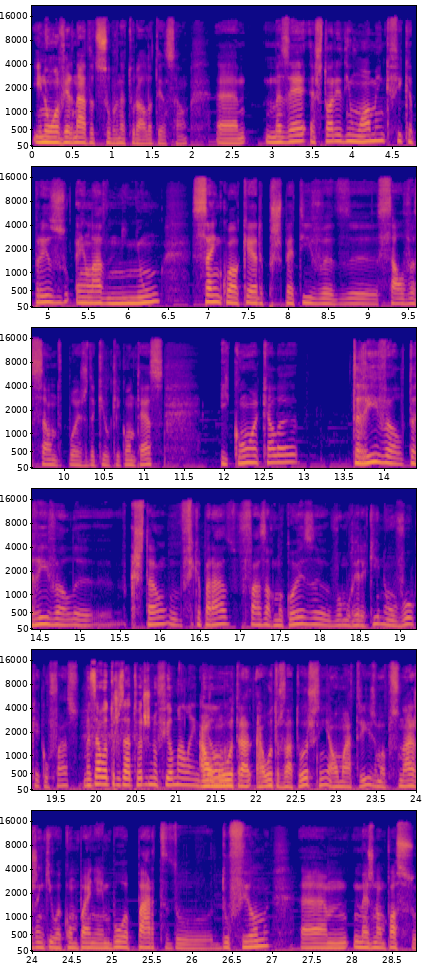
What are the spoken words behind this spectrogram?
e não haver nada de sobrenatural, atenção, ahm, mas é a história de um homem que fica preso em lado nenhum, sem qualquer perspectiva de salvação depois daquilo que acontece e com aquela terrível, terrível eh, questão: fica parado, faz alguma coisa, vou morrer aqui, não vou, o que é que eu faço? Mas há outros atores no filme além Há, dele? uma outra, há outros atores, sim, há uma atriz, uma personagem que o acompanha em boa parte do, do filme, ahm, mas não posso,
